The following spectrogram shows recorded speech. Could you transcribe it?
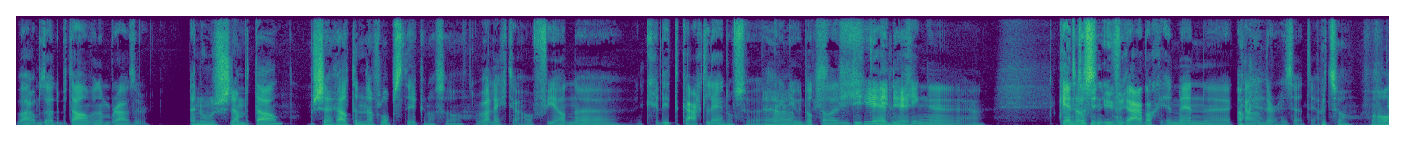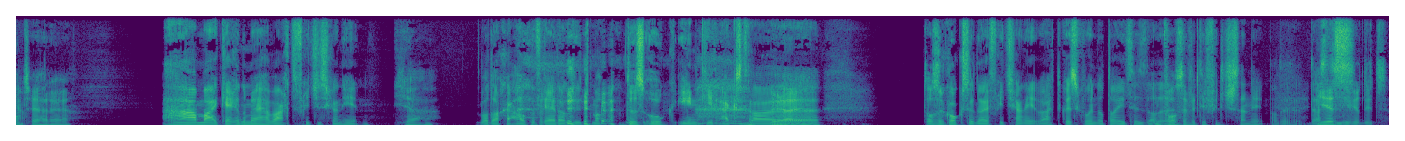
waarom zou je betalen voor een browser? en hoe moest je dan betalen? Moest je dan geld in een envelop steken of zo? Wellicht, ja. Of via een, eh, een kredietkaartlijn of zo. Ik Ja, weet niet hoe dat, dat in die tijden idee. ging. eh, ja. Ik heb dat intussen uw verjaardag in mijn eh kalender gezet. Ja. Goed zo, voor volgend jaar. eh, Ah, maar ik herinner mij, je waart frietjes gaan eten. ja. Wat dat je elke vrijdag doet. Maar dus ook één keer extra. Ja, ja. Dat is een gokse dat je frietjes gaan eten waart. Ik wist gewoon dat dat iets is dat, je- Pas even die frietjes staan nee. dat je het des Yes. liever doet.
